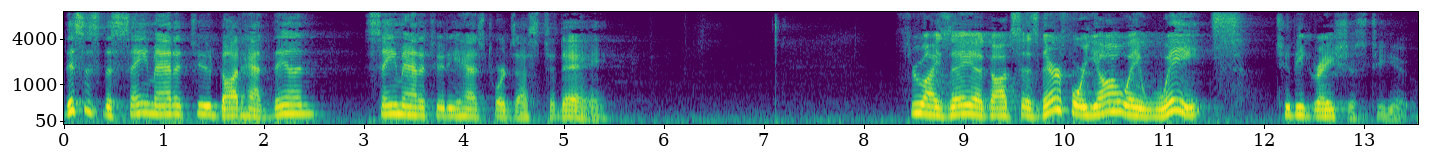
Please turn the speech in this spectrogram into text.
This is the same attitude God had then, same attitude He has towards us today. Through Isaiah, God says, Therefore, Yahweh waits to be gracious to you.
